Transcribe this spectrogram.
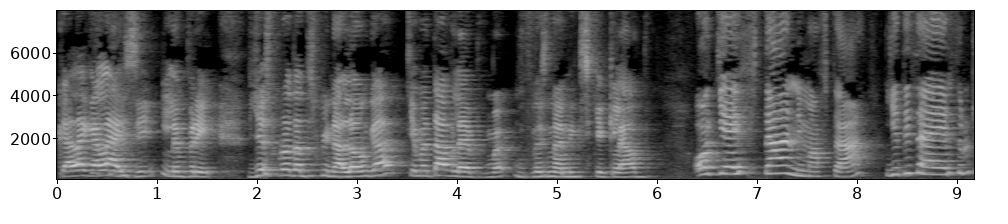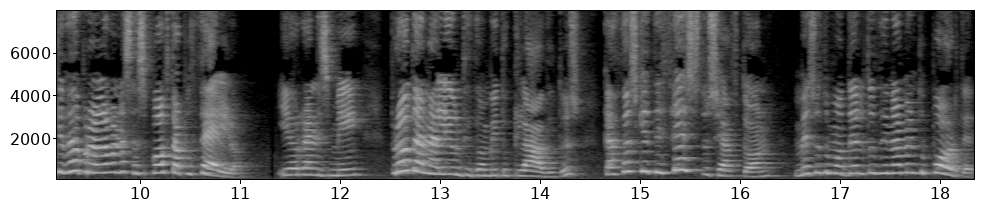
Καλά, καλά, εσύ, λεπρή. Βγες πρώτα τους σπιναλόγκα και μετά βλέπουμε που θες να ανοίξει και κλαμπ. Οκ, φτάνει με αυτά, γιατί θα έρθουν και δεν θα προλάβω να σας πω αυτά που θέλω. Οι οργανισμοί πρώτα αναλύουν τη δομή του κλάδου τους, καθώς και τη θέση τους σε αυτόν, μέσω του μοντέλου των δυνάμεων του Porter,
